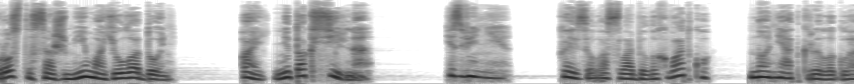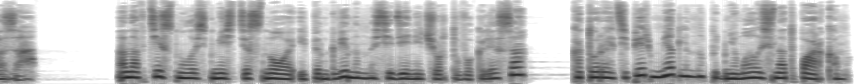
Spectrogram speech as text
«Просто сожми мою ладонь. Ай, не так сильно!» «Извини». Хейзел ослабила хватку но не открыла глаза. Она втиснулась вместе с Ноа и пингвином на сиденье чертового колеса, которое теперь медленно поднималось над парком,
